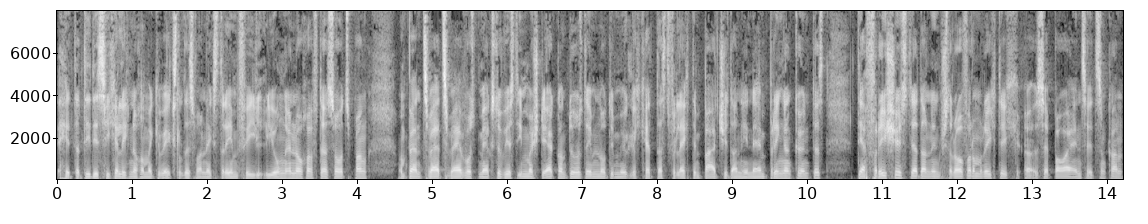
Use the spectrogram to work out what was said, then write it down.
hätte er die sicherlich noch einmal gewechselt. Es waren extrem viele Junge noch auf der Ersatzbank und beim 2-2, wo du merkst, du wirst immer stärker und du hast eben noch die Möglichkeit, dass du vielleicht den Baci dann hineinbringen könntest, der frisch ist, der dann im Strafraum richtig äh, sein Bauer einsetzen kann,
